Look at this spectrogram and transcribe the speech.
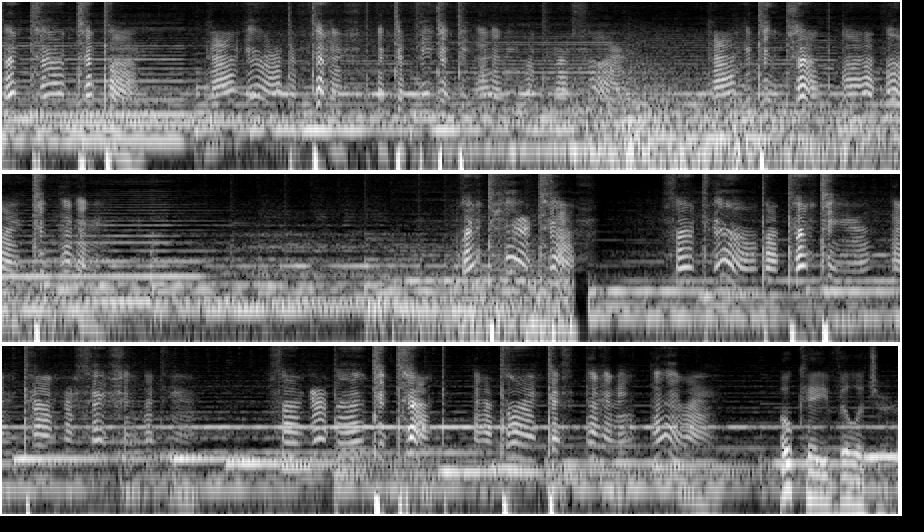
Good job. Now you are finish and the enemy with your sword. Now you can jump or avoid the enemy. Here, Jeff. So you in conversation with you. So you're going to jump and avoid this enemy anyway. Okay, villager.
